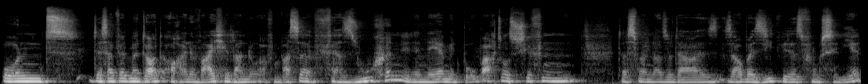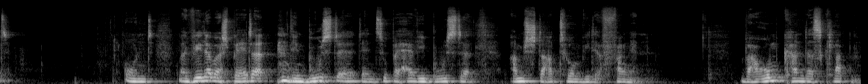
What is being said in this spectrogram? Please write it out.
Und deshalb wird man dort auch eine weiche Landung auf dem Wasser versuchen, in der Nähe mit Beobachtungsschiffen, dass man also da sauber sieht, wie das funktioniert. Und man will aber später den Booster, den Super Heavy Booster am Startturm wieder fangen. Warum kann das klappen?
